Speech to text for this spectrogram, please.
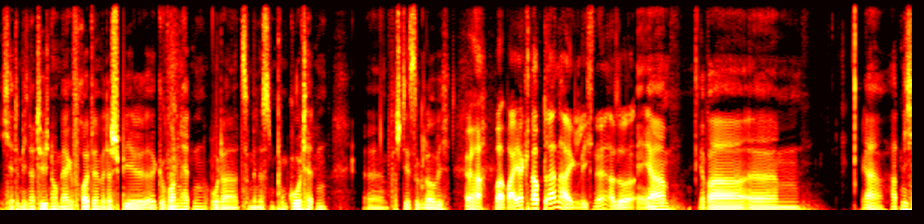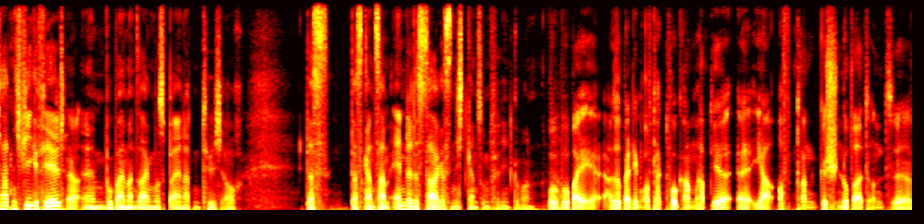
Ich hätte mich natürlich noch mehr gefreut, wenn wir das Spiel äh, gewonnen hätten oder zumindest einen Punkt geholt hätten. Ähm, verstehst du, glaube ich. Ja, war, war ja knapp dran eigentlich, ne? Also ja, war, ähm, ja, hat nicht, hat nicht viel gefehlt. Ja. Ähm, wobei man sagen muss, Bayern hat natürlich auch das, das Ganze am Ende des Tages nicht ganz unverdient gewonnen. Wo, ja. Wobei, also bei dem Auftaktprogramm habt ihr äh, ja oft dran geschnuppert und äh,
